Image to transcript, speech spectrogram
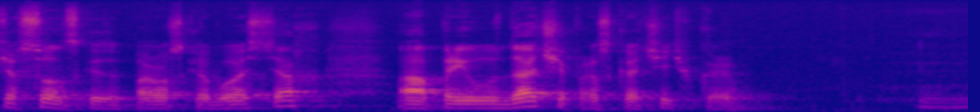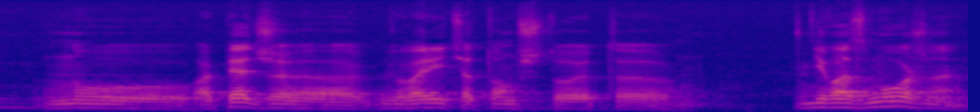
Херсонской и Запорожской областях, а при удаче проскочить в Крым. Ну, опять же, говорить о том, что это невозможно,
